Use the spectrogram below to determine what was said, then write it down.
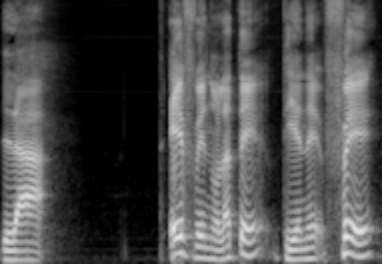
la F, no la T, tiene fe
